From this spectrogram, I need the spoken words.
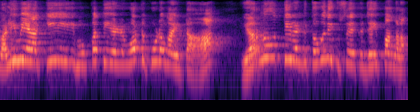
வலிமையாக்கி முப்பத்தி ஏழு ஓட்டு கூட வாங்கிட்டா இருநூத்தி ரெண்டு தொகுதிக்கு சேர்க்க ஜெயிப்பாங்களாம்.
